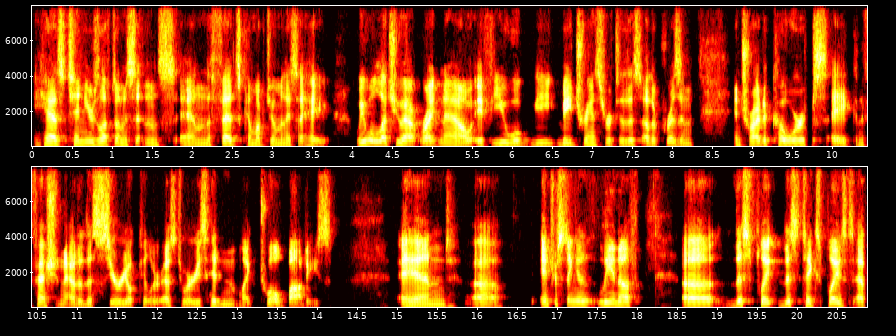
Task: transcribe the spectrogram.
he has ten years left on his sentence, and the feds come up to him and they say, "Hey, we will let you out right now if you will be, be transferred to this other prison." And try to coerce a confession out of this serial killer as to where he's hidden like 12 bodies. And uh, interestingly enough, uh, this pla- this takes place at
